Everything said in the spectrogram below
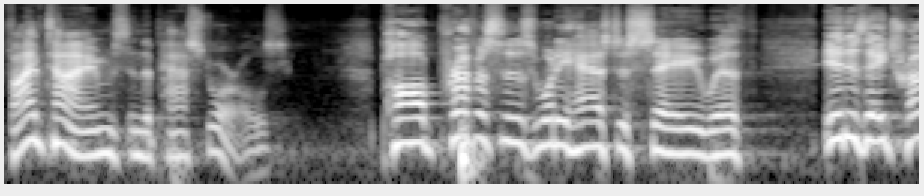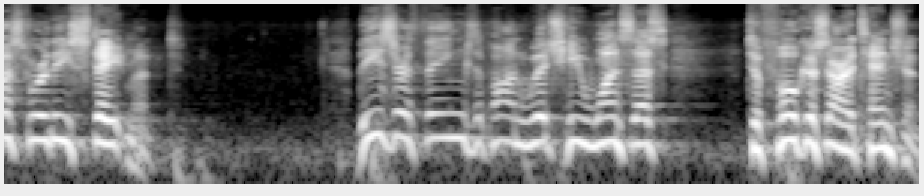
Five times in the pastorals, Paul prefaces what he has to say with, It is a trustworthy statement. These are things upon which he wants us to focus our attention.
